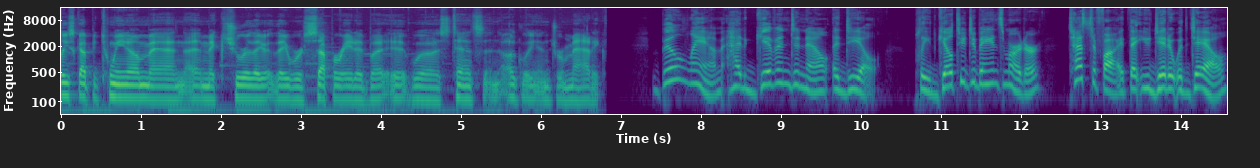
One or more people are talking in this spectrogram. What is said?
Police got between them and, and make sure they, they were separated, but it was tense and ugly and dramatic. Bill Lamb had given Donnell a deal plead guilty to Bain's murder, testify that you did it with Dale,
